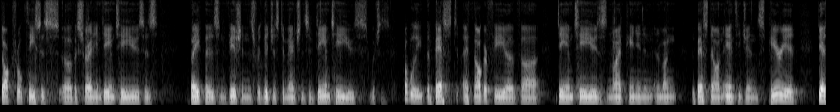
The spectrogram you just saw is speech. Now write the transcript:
doctoral thesis of Australian DMT users, vapors and visions, religious dimensions of DMT use, which is probably the best ethnography of uh, DMT use, in my opinion, and among the best known entheogens, period. Des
